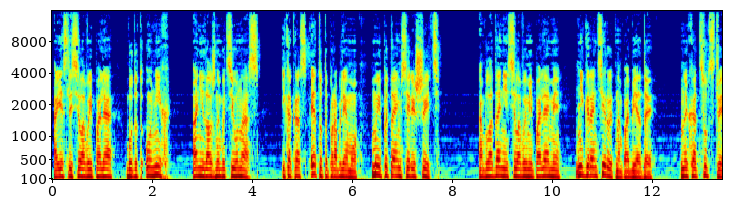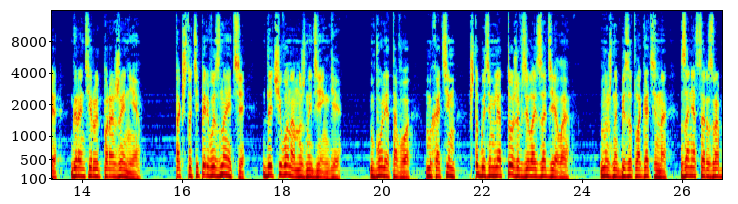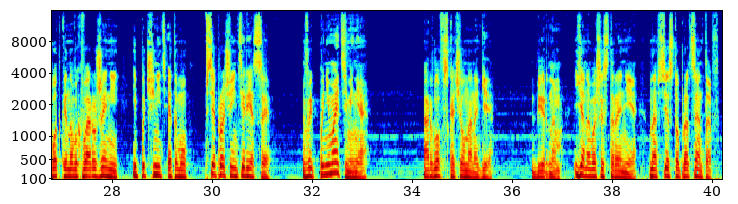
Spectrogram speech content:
А если силовые поля будут у них, они должны быть и у нас. И как раз эту-то проблему мы и пытаемся решить. Обладание силовыми полями не гарантирует нам победы, но их отсутствие гарантирует поражение. Так что теперь вы знаете, для чего нам нужны деньги. Более того, мы хотим, чтобы Земля тоже взялась за дело. Нужно безотлагательно заняться разработкой новых вооружений и подчинить этому все прочие интересы. Вы понимаете меня?» Орлов вскочил на ноги. «Бирном, я на вашей стороне, на все сто процентов.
